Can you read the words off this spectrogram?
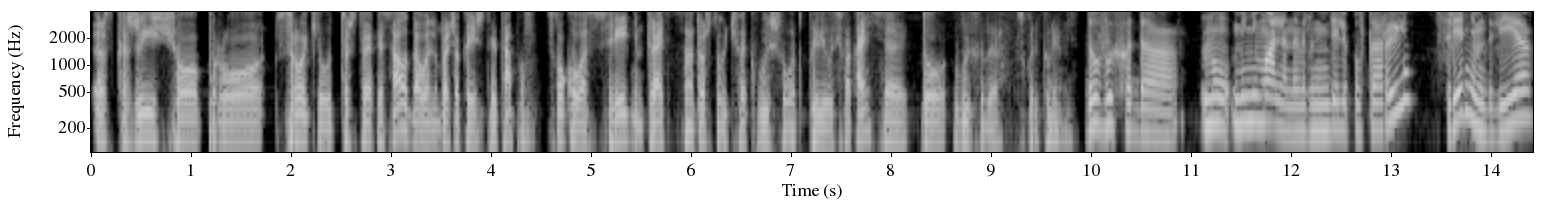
Расскажи еще про сроки. Вот то, что я описал, довольно большое количество этапов. Сколько у вас в среднем тратится на то, чтобы человек вышел? Вот появилась вакансия до выхода. Сколько времени? До выхода, ну, минимально, наверное, недели полторы. В среднем две,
